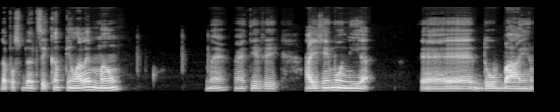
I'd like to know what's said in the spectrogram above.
da possibilidade de ser campeão alemão, né? A gente vê a hegemonia é, do Bayern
